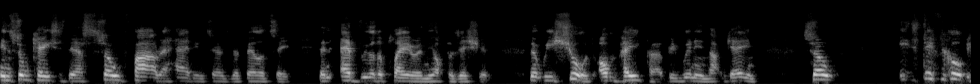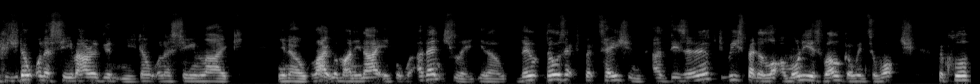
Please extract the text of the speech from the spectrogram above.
In some cases, they are so far ahead in terms of ability than every other player in the opposition that we should, on paper, be winning that game. So it's difficult because you don't want to seem arrogant and you don't want to seem like you know like we're Man United. But eventually, you know, those expectations are deserved. We spend a lot of money as well going to watch the club.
